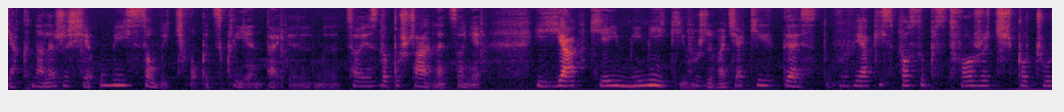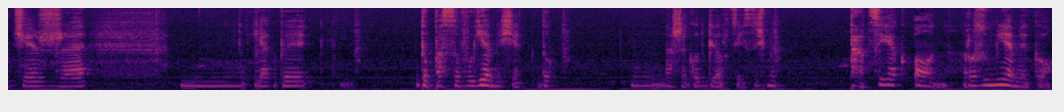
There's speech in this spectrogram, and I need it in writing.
jak należy się umiejscowić wobec klienta, y, co jest dopuszczalne, co nie, jakiej mimiki używać, jakich gestów, w jaki sposób stworzyć poczucie, że mm, jakby dopasowujemy się do naszego odbiorcy. Jesteśmy tacy jak on, rozumiemy go.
